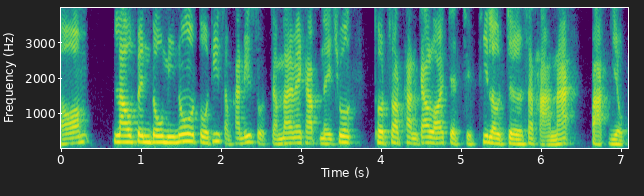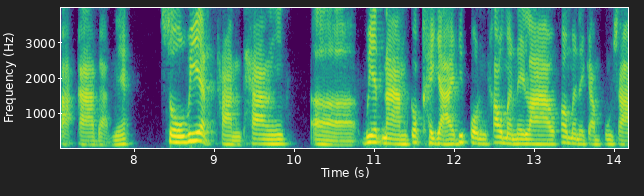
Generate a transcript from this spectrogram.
ล้อม เราเป็นโดมิโนตัวที่สำคัญที่สุดจำได้ไหมครับ ในช่วงทศวรรษพันเก้าร้อยเจ็ดสิบที่เราเจอสถานะปากเหี่ยวปากกาแบบนี้โซเวียตผ่านทางเเวียดนามก็ขยายทธิพลเข้ามาในลาวเข้ามาในกัมพูชา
